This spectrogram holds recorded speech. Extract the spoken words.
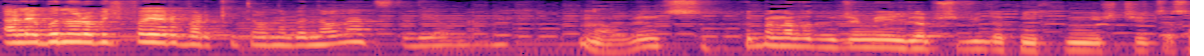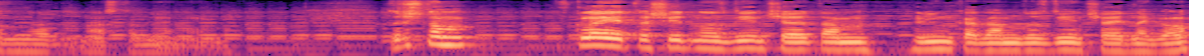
Ale jak będą robić fajerwerki, to one będą nad stadionem. No, więc chyba nawet będziemy mieli lepszy widok niż, niż ci, co są na, na stadionie. Zresztą wkleję też jedno zdjęcie, tam linka dam do zdjęcia jednego.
